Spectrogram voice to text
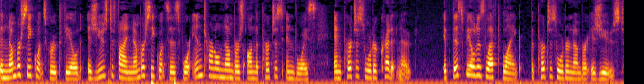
The Number Sequence Group field is used to find number sequences for internal numbers on the purchase invoice and purchase order credit note. If this field is left blank, the purchase order number is used.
